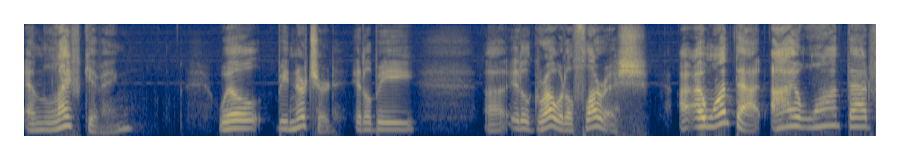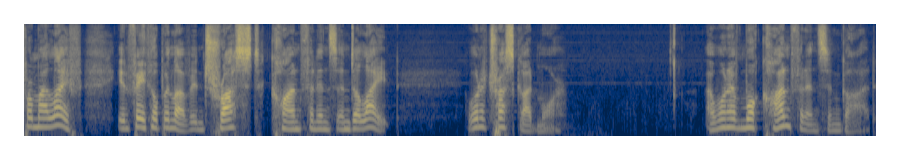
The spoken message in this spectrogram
and life giving will be nurtured. It'll be, uh, it'll grow, it'll flourish. I, I want that. I want that for my life in faith, hope, and love, in trust, confidence, and delight. I want to trust God more. I want to have more confidence in God.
